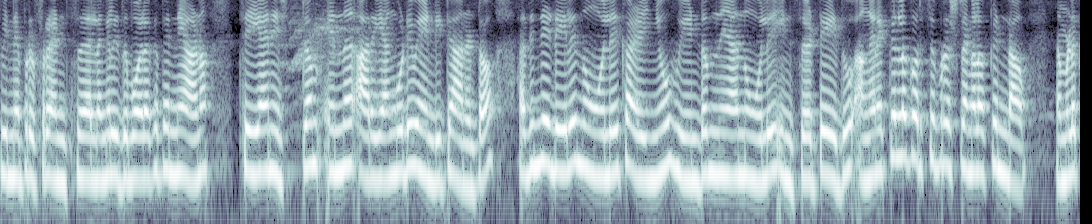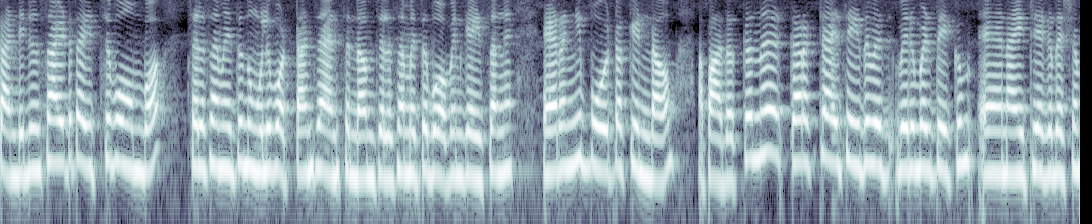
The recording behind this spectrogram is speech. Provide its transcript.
പിന്നെ പ്രിഫറൻസ് അല്ലെങ്കിൽ ഇതുപോലെയൊക്കെ തന്നെയാണോ ചെയ്യാൻ ഇഷ്ടം എന്ന് അറിയാൻ കൂടി വേണ്ടിയിട്ടാണ് കേട്ടോ അതിന്റെ ഇടയിൽ നൂൽ കഴിഞ്ഞു വീണ്ടും ഞാൻ നൂൽ ഇൻസേർട്ട് ചെയ്തു. അങ്ങനെയൊക്കെയുള്ള കുറച്ച് പ്രശ്നങ്ങളൊക്കെ ഉണ്ടാവും. നമ്മൾ കണ്ടിന്യൂസ് ആയിട്ട് തയ്ച്ച് പോകുമ്പോൾ ചില സമയത്ത് നൂൽ പൊട്ടാൻ ചാൻസ് ഉണ്ടാവും. ചില സമയത്ത് ബോബിൻ കേസ് അങ്ങ് ഇറങ്ങി പോയിട്ടൊക്കെ ഉണ്ടാവും. അപ്പോൾ അതൊക്കെ ഒന്ന് കറക്റ്റായി ചെയ്ത് വരുമ്പോഴത്തേക്കും നൈറ്റ് ഏകദേശം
